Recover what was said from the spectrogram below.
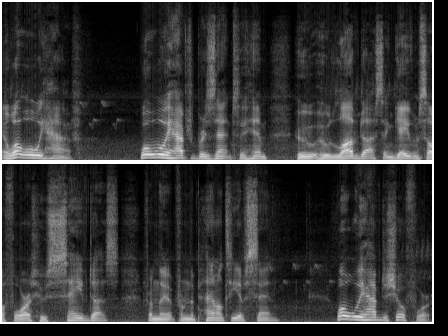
And what will we have? What will we have to present to him who, who loved us and gave himself for us, who saved us from the from the penalty of sin? What will we have to show for it?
